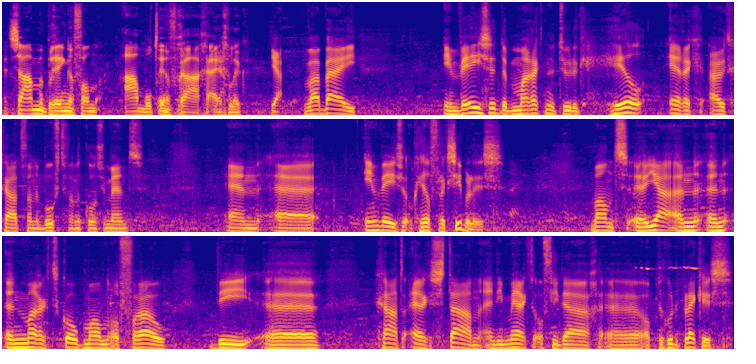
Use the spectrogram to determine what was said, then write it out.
Het samenbrengen van aanbod en vraag eigenlijk. Ja, waarbij in wezen de markt natuurlijk heel erg uitgaat van de behoeften van de consument. En uh, in wezen ook heel flexibel is. Want uh, ja, een, een, een marktkoopman of vrouw die uh, gaat ergens staan en die merkt of hij daar op de goede plek is.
